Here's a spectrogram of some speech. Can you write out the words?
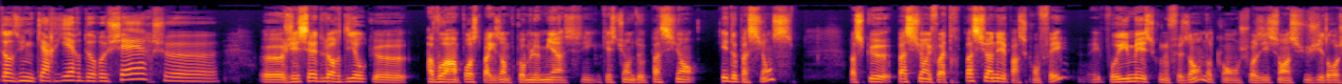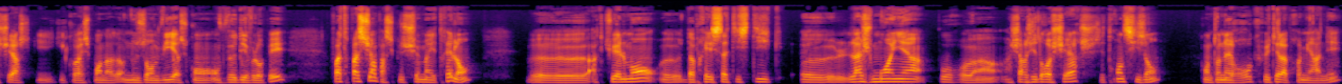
dans une carrière de recherche euh? euh, J'essaie de leur dire que avoir un poste, par exemple, comme le mien, c'est une question de passion et de patience. Parce que passion, il faut être passionné par ce qu'on fait. Il faut aimer ce que nous faisons. Donc, en choisissant un sujet de recherche qui, correspond à nos envies, à ce qu'on veut développer. Il faut être patient parce que le chemin est très long. Euh, actuellement, euh, d'après les statistiques, euh, l'âge moyen pour un, un, chargé de recherche, c'est 36 ans quand on est recruté la première année,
